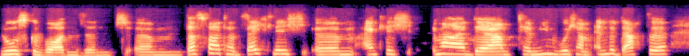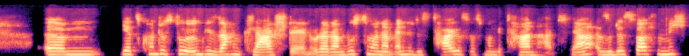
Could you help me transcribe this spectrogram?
losgeworden sind. Ähm, das war tatsächlich ähm, eigentlich immer der Termin, wo ich am Ende dachte, ähm, jetzt konntest du irgendwie Sachen klarstellen oder dann wusste man am Ende des Tages, was man getan hat. Ja, also das war für mich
